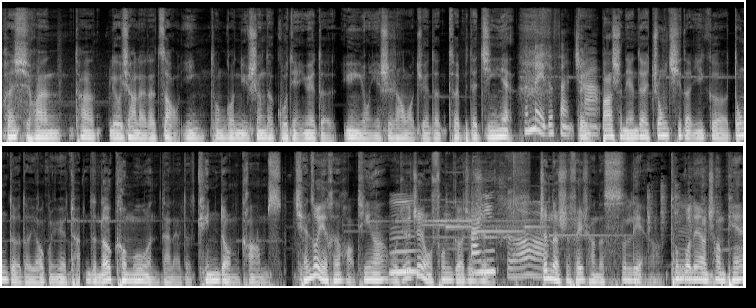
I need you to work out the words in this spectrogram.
很喜欢他留下来的噪音，通过女生的古典乐的运用，也是让我觉得特别的惊艳。很美的反对差，。八十年代中期的一个东德的摇滚乐团 The Local Moon 带来的 Kingdom Comes，前奏也很好听啊。嗯我觉得这种风格就是真的是非常的撕裂啊。通过那张唱片，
